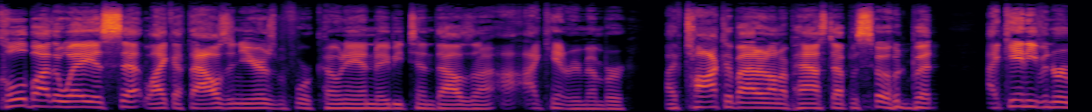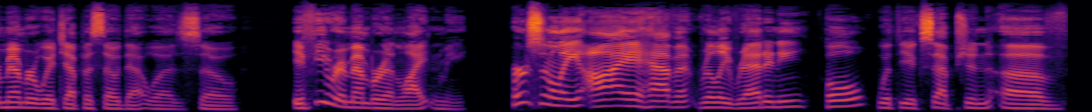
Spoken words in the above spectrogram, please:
Kull, by the way, is set like a thousand years before Conan, maybe 10,000. I, I can't remember. I've talked about it on a past episode, but I can't even remember which episode that was. So if you remember, enlighten me. Personally, I haven't really read any Kull, with the exception of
